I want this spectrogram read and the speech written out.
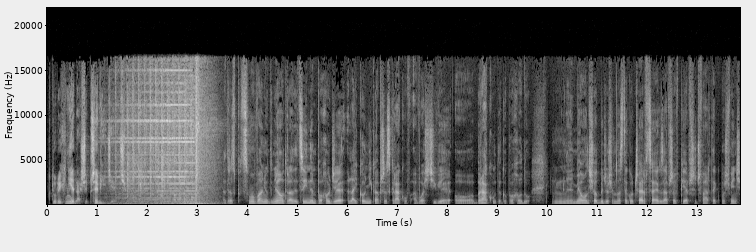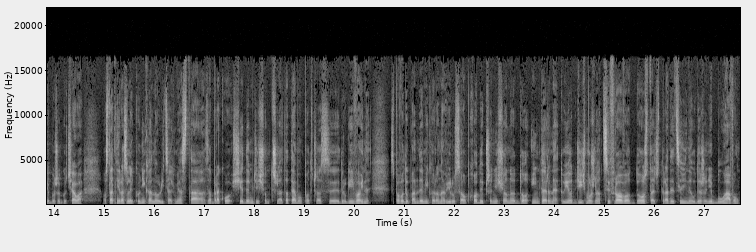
których nie da się przewidzieć. Teraz w podsumowaniu dnia o tradycyjnym pochodzie lajkonika przez Kraków, a właściwie o braku tego pochodu. Miał on się odbyć 18 czerwca, jak zawsze w pierwszy czwartek po święcie Bożego Ciała. Ostatni raz lajkonika na ulicach miasta zabrakło 73 lata temu, podczas II wojny. Z powodu pandemii koronawirusa obchody przeniesiono do internetu i od dziś można cyfrowo dostać tradycyjne uderzenie buławą,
